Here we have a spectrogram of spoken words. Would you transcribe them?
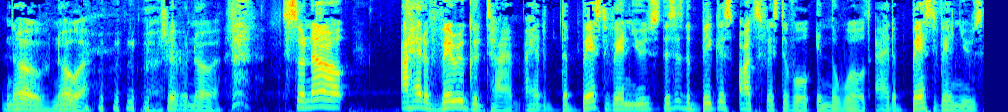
No, Noah. Trevor Noah. So now I had a very good time. I had the best venues. This is the biggest arts festival in the world. I had the best venues.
